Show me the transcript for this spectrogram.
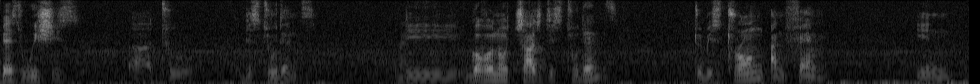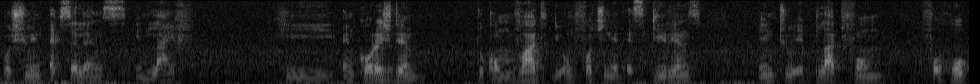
best wishes to the students. The governor charged the students to be strong and firm in pursuing excellence in life. He encouraged them to convert the unfortunate experience into a platform for hope,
